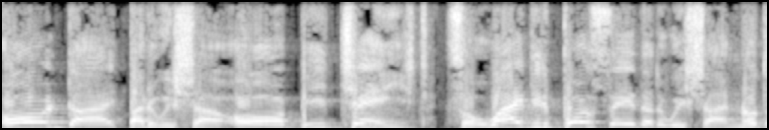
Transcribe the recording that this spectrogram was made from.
all die, but we shall all be changed. So why did Paul say that we shall not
